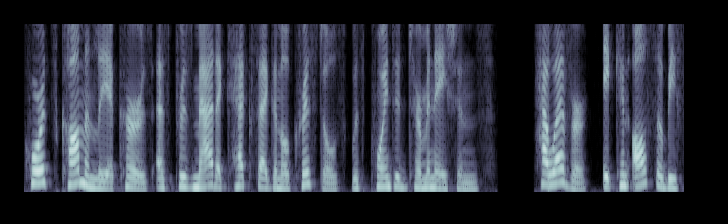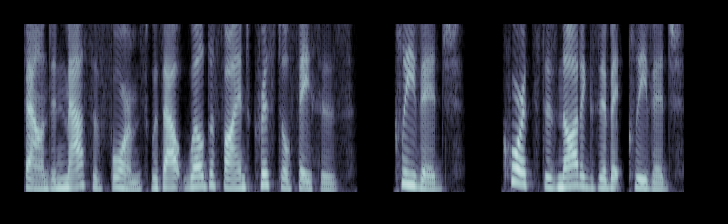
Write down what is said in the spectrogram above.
Quartz commonly occurs as prismatic hexagonal crystals with pointed terminations. However, it can also be found in massive forms without well defined crystal faces. Cleavage. Quartz does not exhibit cleavage.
